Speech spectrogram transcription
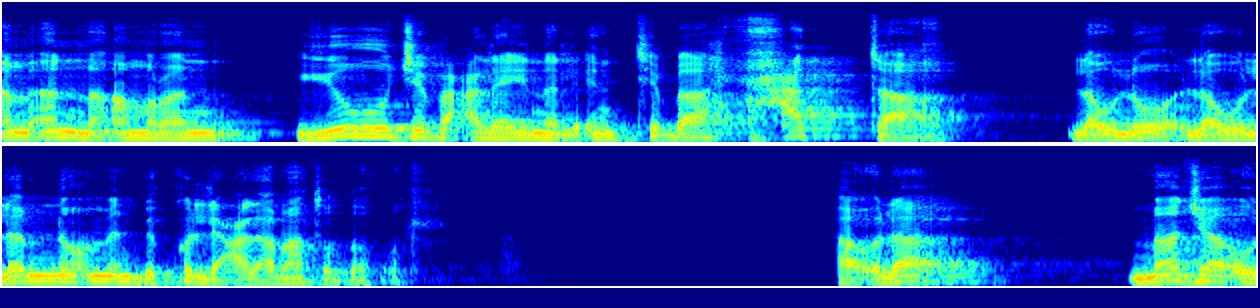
أم أن أمرا يوجب علينا الانتباه حتى لو لو لم نؤمن بكل علامات الظهور؟ هؤلاء ما جاءوا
